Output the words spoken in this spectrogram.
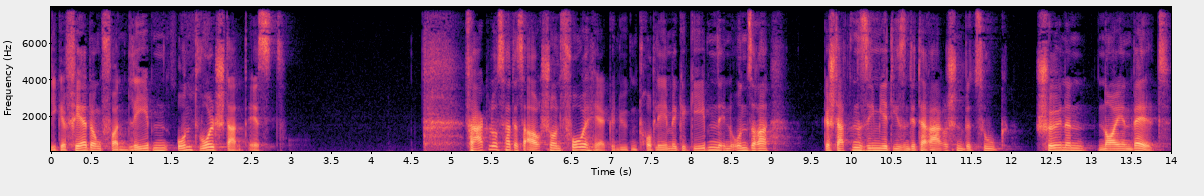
die Gefährdung von Leben und Wohlstand ist. Fraglos hat es auch schon vorher genügend Probleme gegeben in unserer, gestatten Sie mir diesen literarischen Bezug, schönen neuen Welt.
